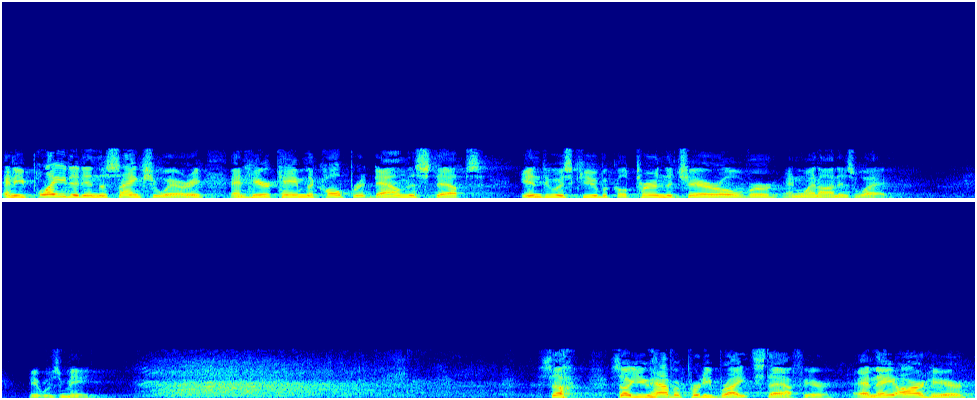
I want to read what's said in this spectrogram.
and he played it in the sanctuary and here came the culprit down the steps into his cubicle, turned the chair over and went on his way. It was me. So, so you have a pretty bright staff here, and they are here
